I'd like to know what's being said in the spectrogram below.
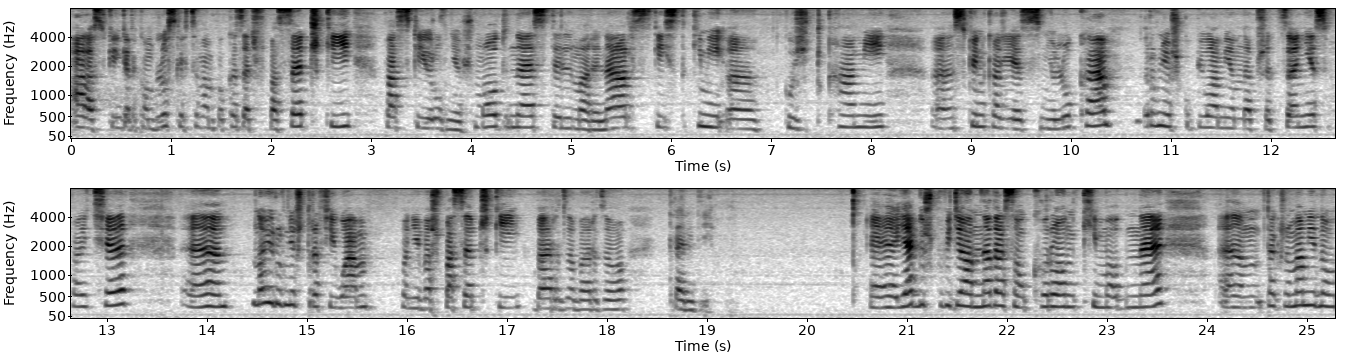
ale sukienkę, taką bluzkę chcę Wam pokazać w paseczki. Paski również modne, styl marynarski z takimi guziczkami. Sukienka jest z New Looka. Również kupiłam ją na przecenie, słuchajcie. E, no i również trafiłam, ponieważ paseczki bardzo, bardzo trendy. E, jak już powiedziałam, nadal są koronki modne. Także mam jedną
